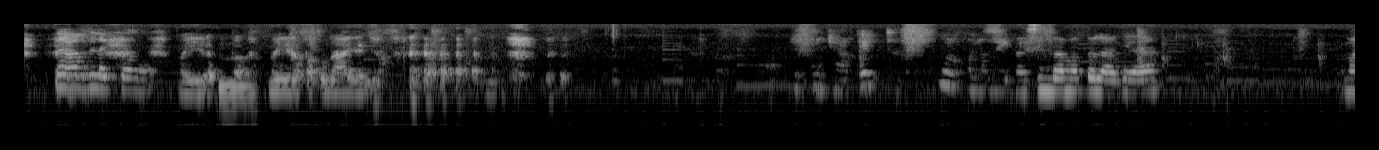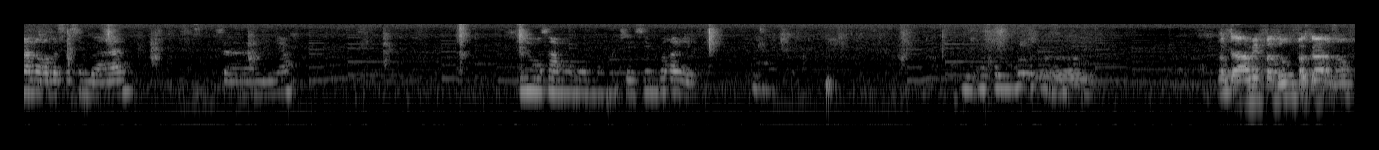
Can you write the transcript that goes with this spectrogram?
Naka-vlog po. Mahirap pa, mahirap patunayan yun. Jacket. Wala ko lang may Ang simba mo to lagi, ha? Umano ka ba sa simbahan? Sa ano niyo? Sino kasama mo mga magsisimba kayo? Ah. Madami pa doon pagka ano,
